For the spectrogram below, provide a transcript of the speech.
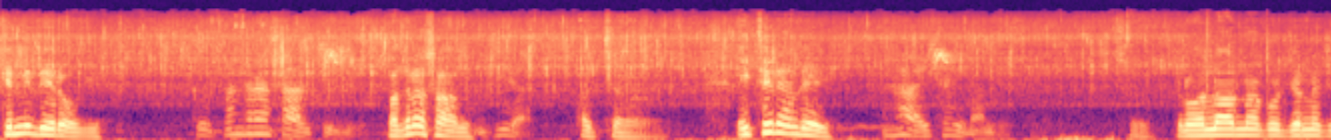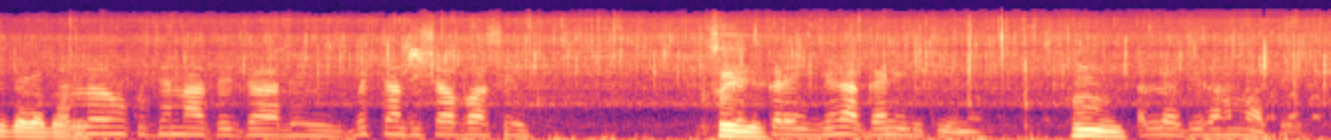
कितनी देर होगी 15 ਸਾਲ ਸੀ 15 ਸਾਲ ਜੀ ਅੱਛਾ ਇੱਥੇ ਰਹਿੰਦੇ ਹਾਂ ਇੱਥੇ ਹੀ ਰਹਿੰਦੇ ਚਲੋ ਅੱਲਾ ਉਹਨਾਂ ਕੋ ਜੰਨਤ ਦੀ ਜਗ੍ਹਾ ਦੇ ਅੱਲਾ ਕੋ ਜੰਨਤ ਦੀ ਜਗ੍ਹਾ ਦੇ ਬੱਚਾਂ ਦੀ ਸ਼ਾਬਾਸ਼ ਹੈ ਸਹੀ ਹੈ ਕਰੇ ਜਿਹੜਾ ਕਹਿਣੀ ਲਿਖੀ ਨੇ ਹੂੰ ਅੱਲਾ ਦੀ ਰਹਿਮਤ ਹੈ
